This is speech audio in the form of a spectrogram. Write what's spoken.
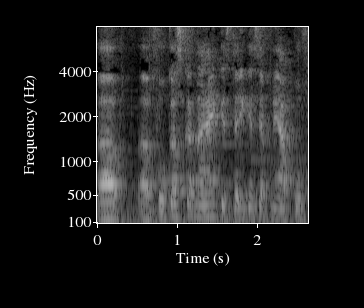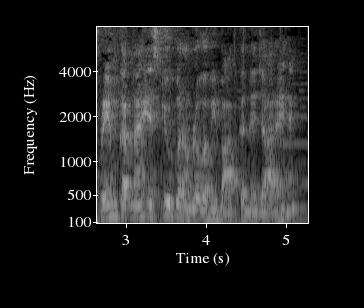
फोकस करना है, किस तरीके से अपने आप को फ्रेम करना है, इसके ऊपर हम लोग अभी बात करने जा रहे हैं।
